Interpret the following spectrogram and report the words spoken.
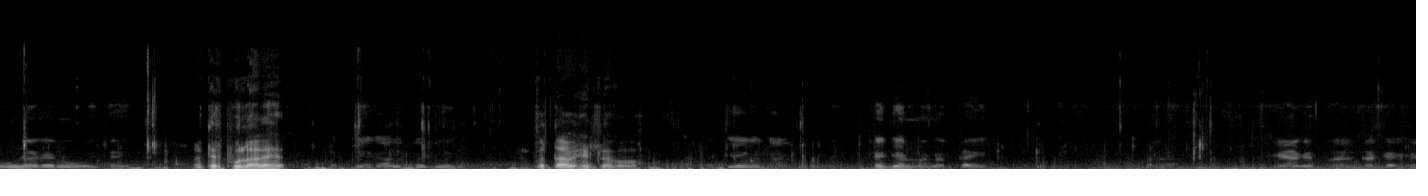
ઉનાળે ન હોય કાંઈ અત્યારે ફૂલ હાલે છે અત્યારે હાલતું જ હોય ને. બતાવે એટલે કહો અત્યારે સિઝનમાં નથી કાંઈ ત્યારે પણ ઘટે છે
